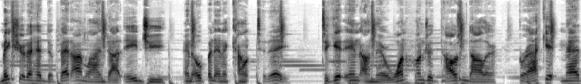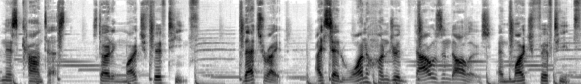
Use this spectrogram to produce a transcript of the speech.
Make sure to head to betonline.ag and open an account today to get in on their $100,000 Bracket Madness contest starting March 15th. That's right, I said $100,000 and March 15th.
